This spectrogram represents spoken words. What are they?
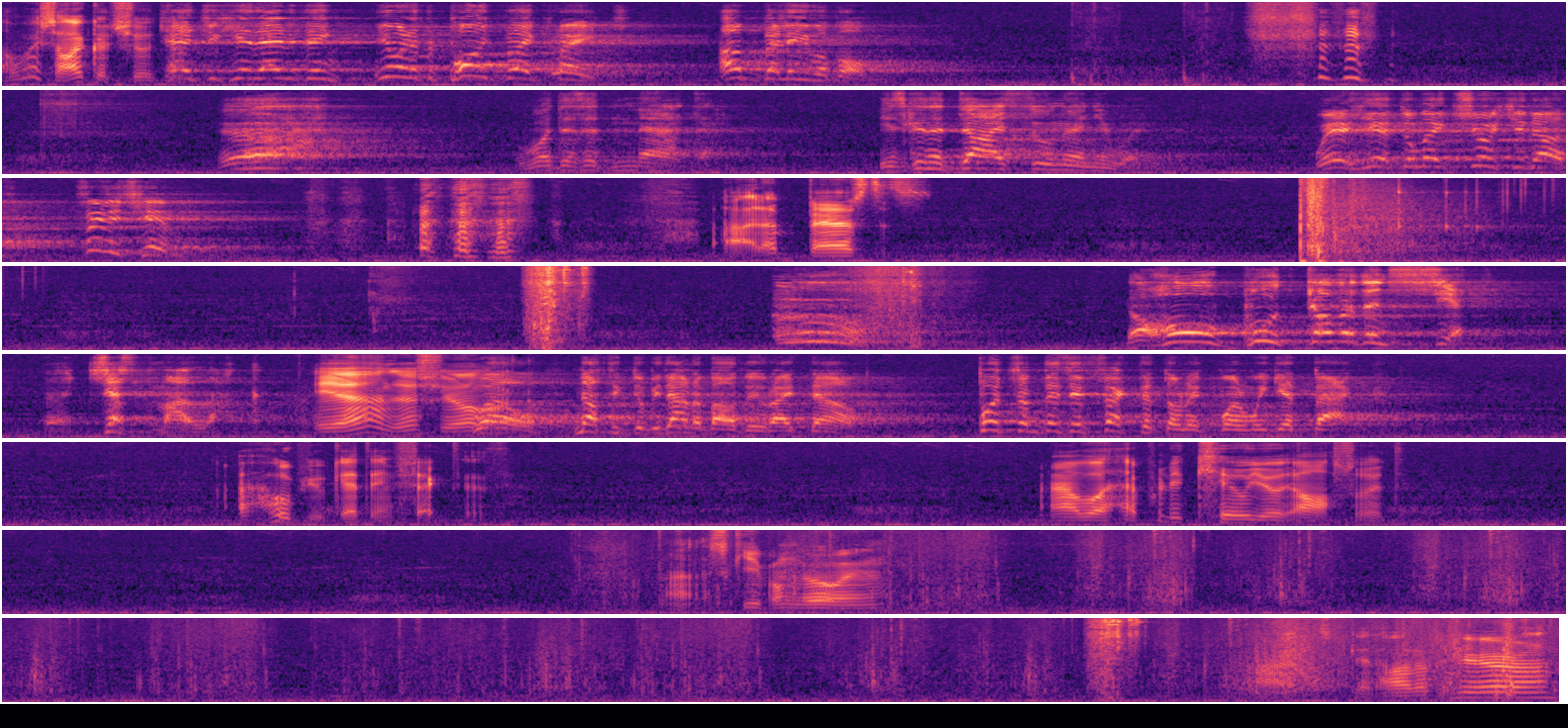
I wish I could shoot them. Can't you hit anything, even at the point blank range? Unbelievable. Ah, what does it matter? He's gonna die soon anyway. We're here to make sure he does. Finish him! Ah, the bastards. The whole boot covered in shit. Uh, just my luck. Yeah, that's your Well, nothing to be done about it right now. Put some disinfectant on it when we get back. I hope you get infected. I will happily kill you after it. Alright, let's keep on going. Alright, let's get out of here.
